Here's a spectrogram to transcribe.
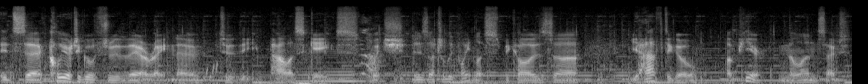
it's uh, clear to go through there right now to the palace gates, which is utterly pointless because uh, you have to go up here in the land section.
